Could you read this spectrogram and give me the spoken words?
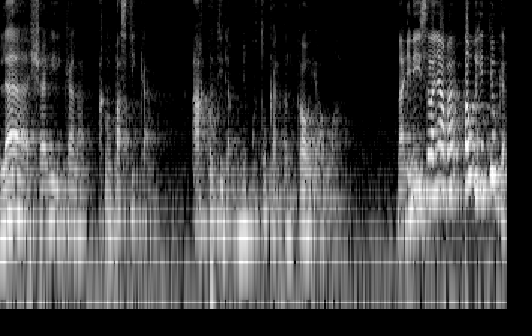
La syarikalah. Aku pastikan aku tidak menyekutukan Engkau ya Allah. Nah, ini istilahnya apa? Tauhid juga.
